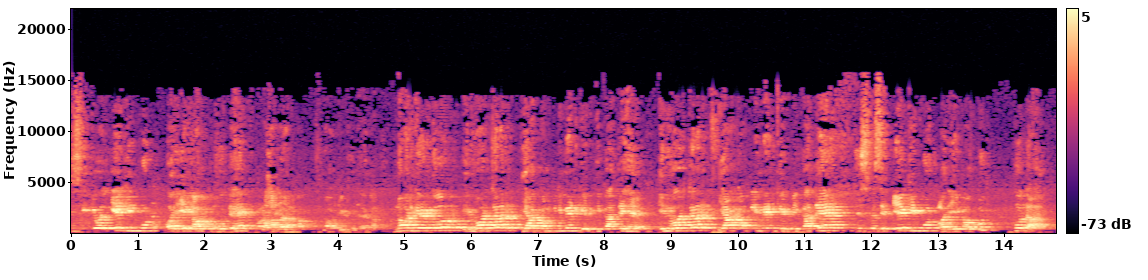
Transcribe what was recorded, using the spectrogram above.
जिसके केवल एक इनपुट और एक आउटपुट होते हैं वहाँ पर आपका नॉट गेट हो जाएगा। नॉट गेट को इन्वर्टर या कॉम्प्लीमेंट गेट भी कहते हैं। इन्वर्टर या कॉम्प्लीमेंट गेट भी कहते हैं, जिसमें से एक इनपुट और एक आउटपुट होता है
